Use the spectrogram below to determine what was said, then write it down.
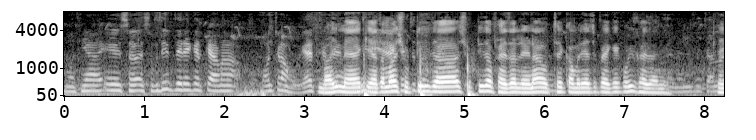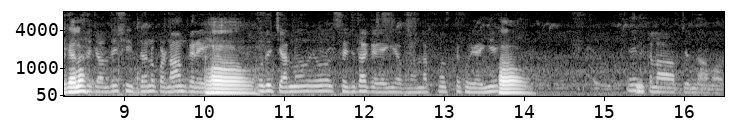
ਮਸੀਆਂ ਇਹ ਸ- ਸੁਖਦੀਪ ਤੇਰੇ ਕਰਕੇ ਆਣਾ ਪਹੁੰਚਣਾ ਹੋ ਗਿਆ ਇੱਥੇ। ਬਾਈ ਮੈਂ ਕਿਹਾ ਤਾਂ ਮੈਂ ਛੁੱਟੀ ਦਾ ਛੁੱਟੀ ਦਾ ਫਾਇਦਾ ਲੈਣਾ ਉੱਥੇ ਕਮਰਿਆਂ 'ਚ ਪੈ ਕੇ ਕੋਈ ਫਾਇਦਾ ਨਹੀਂ। ਠੀਕ ਹੈ ਨਾ? ਚੱਲਦੇ ਸ਼ਹੀਦਾਂ ਨੂੰ ਪ੍ਰਣਾਮ ਕਰੇ। ਹਾਂ। ਉਹਦੇ ਚਰਨਾਂ ਨੂੰ ਉਹ ਸਜਦਾ ਕਰਿਆਈ ਆਪਣਾ ਨਤਮਸਤਕ ਹੋ ਜਾਈਏ ਹਾਂ। ਇਨਕਲਾਬ ਜਿੰਦਾਬਾਦ।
